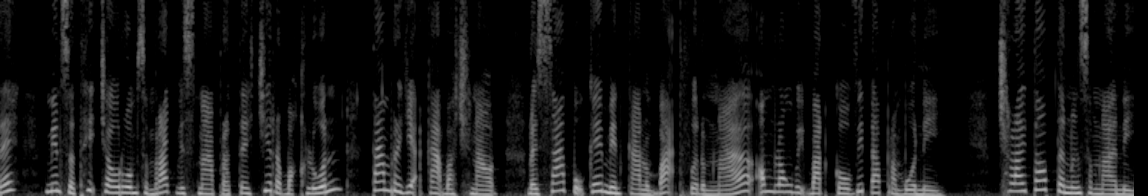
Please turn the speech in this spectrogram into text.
ទេស មានសិទ្ធិចូលរួមសម្រេចវាសនាប្រទេសជាតិរបស់ខ្លួនតាមរយៈការបោះឆ្នោតដោយសារពួកគេមានការលំបាកធ្វើដំណើរអំឡុងវិបត្តិ COVID-19 នេះឆ្លើយតបទៅនឹងសំណើនេះ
